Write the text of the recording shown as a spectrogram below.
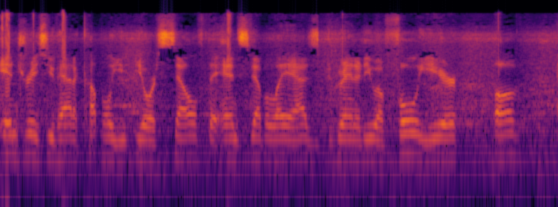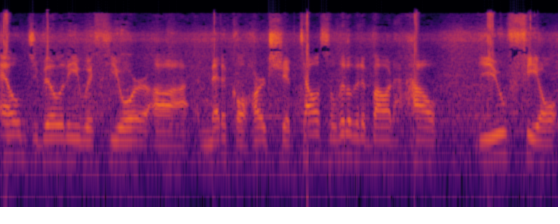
injuries, you've had a couple yourself. The NCAA has granted you a full year of eligibility with your uh, medical hardship. Tell us a little bit about how you feel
